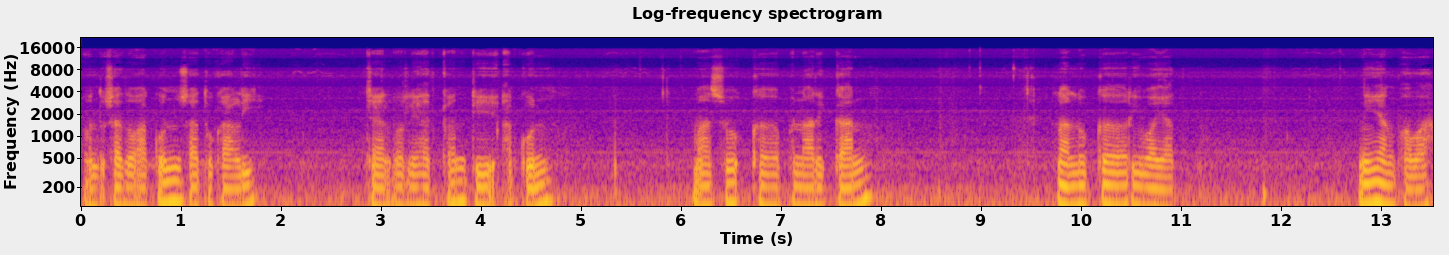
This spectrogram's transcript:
Untuk satu akun satu kali. Saya perlihatkan di akun. Masuk ke penarikan. Lalu ke riwayat. Ini yang bawah.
